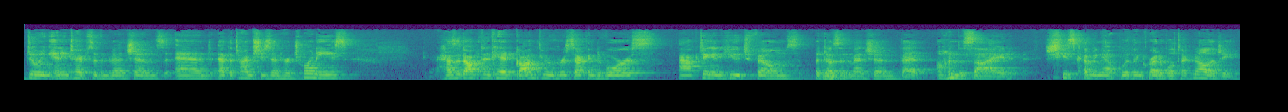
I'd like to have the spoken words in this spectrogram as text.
doing any types of inventions. And at the time, she's in her 20s, has adopted a kid, gone through her second divorce, acting in huge films, but mm. doesn't mention that on the side, she's coming up with incredible technology.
